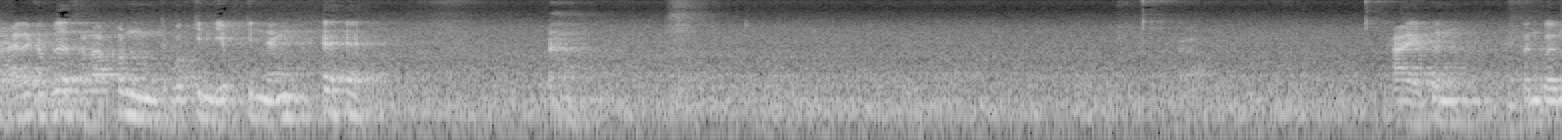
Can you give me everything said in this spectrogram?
หลายนะครับเรื่องสำหรับคนที่บ่กินดิบกินหยังใช่เพิ่นเพิ่นเบิ่ง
